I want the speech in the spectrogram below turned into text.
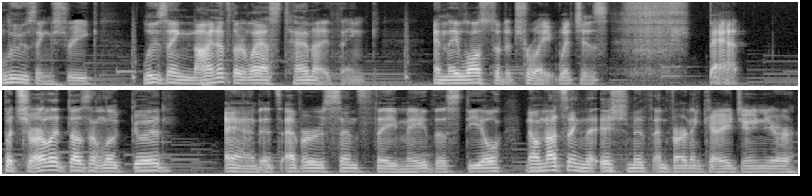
losing streak, losing nine of their last ten, I think, and they lost to Detroit, which is bad. But Charlotte doesn't look good and it's ever since they made this deal. Now, I'm not saying that Ish Smith and Vernon Carey Jr.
